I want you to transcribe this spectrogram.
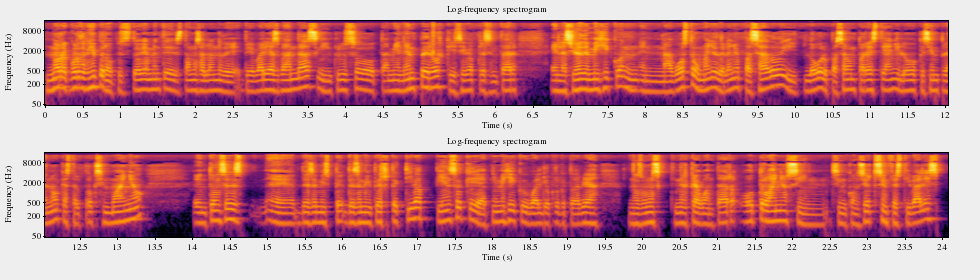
no recuerdo bien, pero pues obviamente estamos hablando de, varias bandas, incluso también Emperor, que se iba a presentar en la Ciudad de México en, en, agosto o mayo del año pasado y luego lo pasaron para este año y luego que siempre no, que hasta el próximo año. Entonces, eh, desde, desde mi perspectiva, pienso que aquí en México igual yo creo que todavía nos vamos a tener que aguantar otro año sin, sin conciertos, sin festivales,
